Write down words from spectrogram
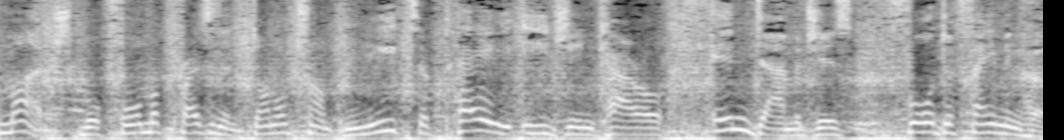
much will former President Donald Trump need to pay E. Jean Carroll in damages for defaming her?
